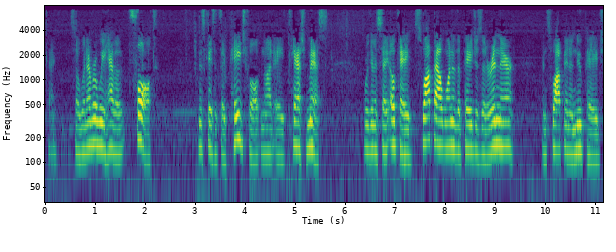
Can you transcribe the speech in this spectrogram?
Okay. So whenever we have a fault, in this case it's a page fault, not a cache miss, we're going to say, okay, swap out one of the pages that are in there and swap in a new page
